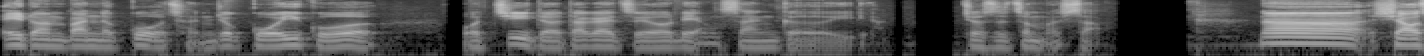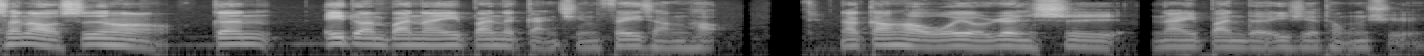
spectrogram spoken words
A 段班的过程，就国一国二，我记得大概只有两三个而已啊，就是这么少。那小陈老师哈、哦，跟 A 段班那一班的感情非常好。那刚好我有认识那一班的一些同学，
